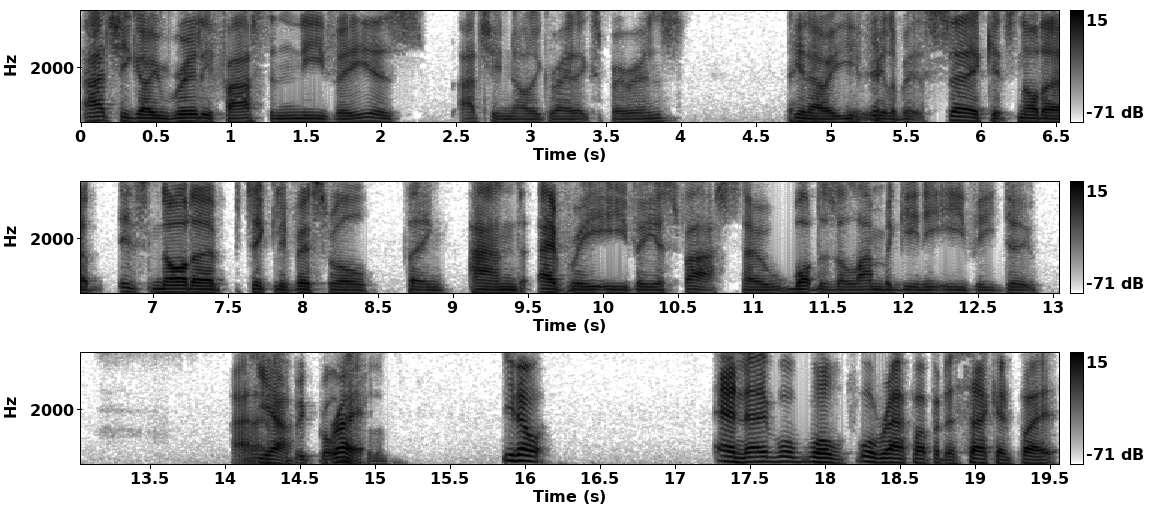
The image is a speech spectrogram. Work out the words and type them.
actually going really fast in an EV is actually not a great experience. You know, you feel a bit sick. It's not a it's not a particularly visceral thing, and every EV is fast. So, what does a Lamborghini EV do? And that's yeah, a big problem right. for them. You know, and I, we'll, we'll we'll wrap up in a second, but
